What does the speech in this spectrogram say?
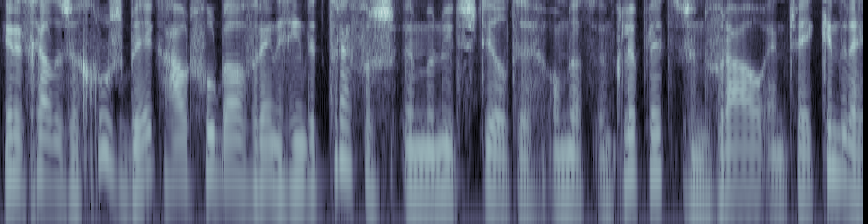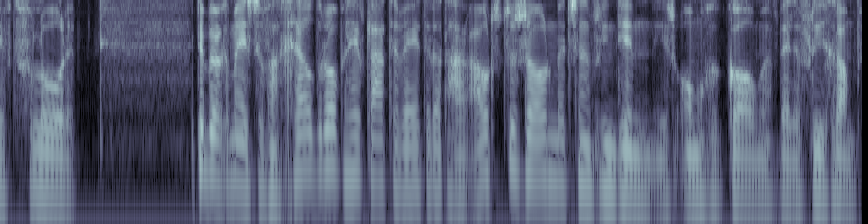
In het Gelderse Groesbeek houdt voetbalvereniging De Treffers een minuut stilte... omdat een clublid zijn vrouw en twee kinderen heeft verloren. De burgemeester van Geldrop heeft laten weten dat haar oudste zoon met zijn vriendin is omgekomen bij de vliegramp.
